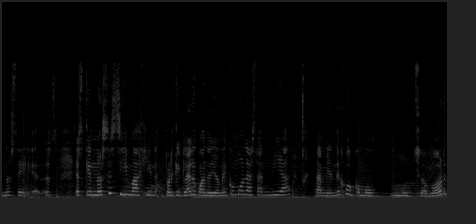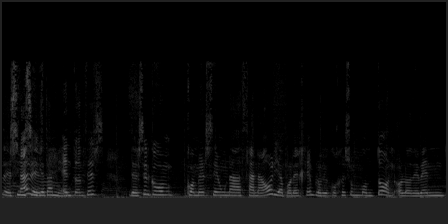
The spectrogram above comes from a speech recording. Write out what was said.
No sé, es, es que no sé si imagina... Porque claro, cuando yo me como la sandía, también dejo como mucho borde, Sí, ¿sabes? sí, yo también. Entonces, debe ser como comerse una zanahoria, por ejemplo, que coges un montón, o lo deben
